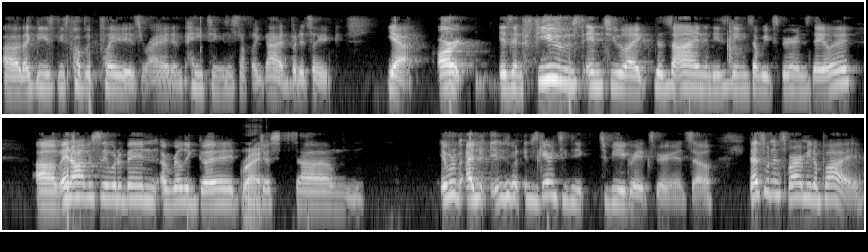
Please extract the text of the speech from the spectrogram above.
uh, like these these public plays right and paintings and stuff like that. But it's like yeah art is infused into like design and these things that we experience daily. Um, and obviously it would have been a really good Right. just um, it would have it was, it was guaranteed to be, to be a great experience. So that's what inspired me to apply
